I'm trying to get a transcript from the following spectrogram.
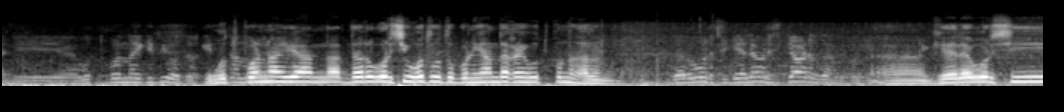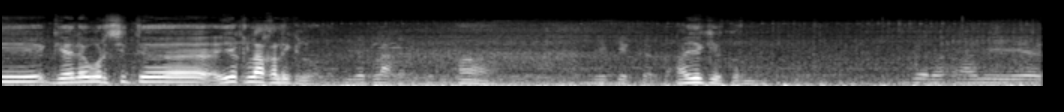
आणि उत्पन्न किती होतं? किती टन उत्पन्न यंदा दरवर्षी होत होतं पण यंदा काही उत्पन्न झालं नाही. होतं? दरवर्षी गेल्या वर्षी केवढं झालं अं, गेल्या वर्षी गेल्या वर्षी ते एक लाखाला किलो एक लाख हां. एक एक करता हा एक एकर बरं आणि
